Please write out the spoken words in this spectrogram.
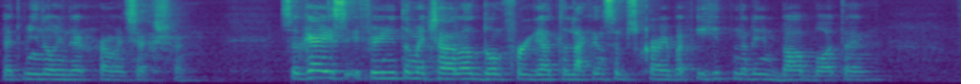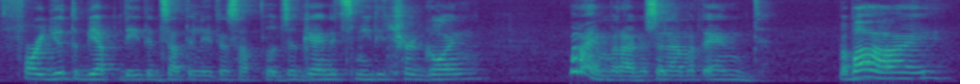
Let me know in the comment section. So guys, if you're new to my channel, don't forget to like and subscribe at i-hit na rin bell button for you to be updated sa ating latest uploads. Again, it's me, Teacher Gon. Maraming maraming salamat and bye-bye!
